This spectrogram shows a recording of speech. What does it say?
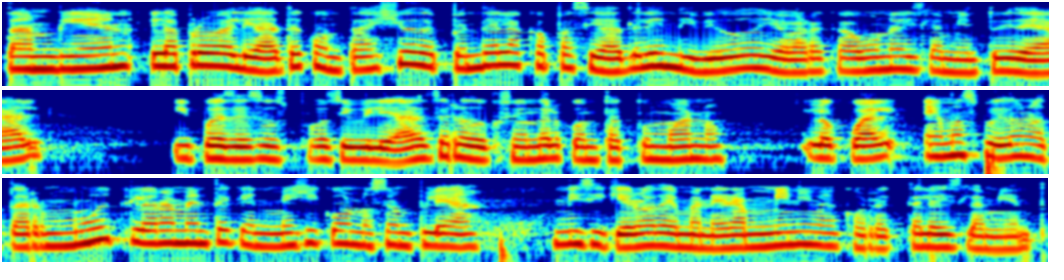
También la probabilidad de contagio depende de la capacidad del individuo de llevar a cabo un aislamiento ideal, y pues de sus posibilidades de reducción del contacto humano, lo cual hemos podido notar muy claramente que en México no se emplea ni siquiera de manera mínima correcta el aislamiento.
